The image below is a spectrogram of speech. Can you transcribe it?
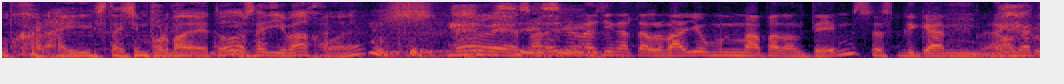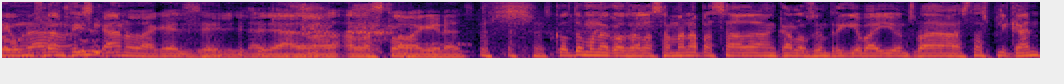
carai, estáis informados de todos allí abajo, eh? Molt bé, Sí, Ara sí. imaginat el Bayo amb un mapa del temps explicant... No, que té un franciscano d'aquells, ell, allà a les clavegueres. Escolta'm una cosa, la setmana passada en Carlos Enrique Bayo ens va estar explicant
